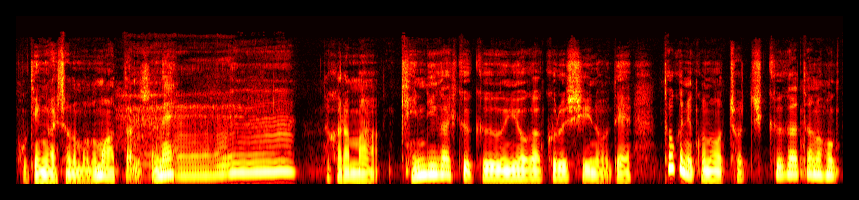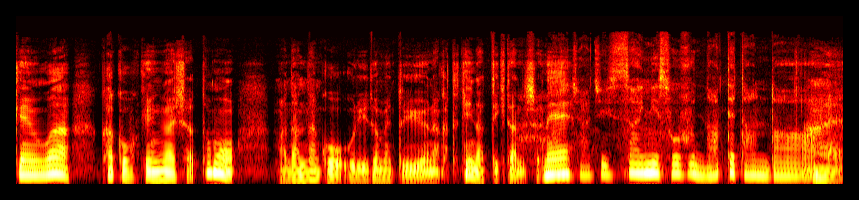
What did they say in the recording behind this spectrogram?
保険会社のものもあったんですよね。だからまあ金利が低く運用が苦しいので特にこの貯蓄型の保険は各保険会社ともまあだんだんこう売り止めというような形になってきたんですよね。じゃあ実際にそういうふうになってたんだ。はい。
